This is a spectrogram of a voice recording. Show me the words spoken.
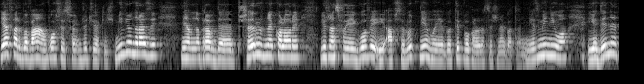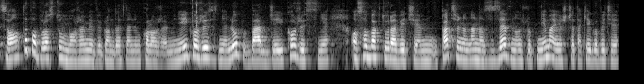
Ja farbowałam włosy w swoim życiu jakieś milion razy, miałam naprawdę przeróżne kolory już na swojej głowie i absolutnie mojego typu kolorystycznego to nie zmieniło. Jedyne co, to po prostu możemy wyglądać w danym kolorze mniej korzystnie lub bardziej korzystnie. Osoba, która wiecie, patrzy na, na nas z zewnątrz lub nie ma jeszcze takiego, wiecie,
